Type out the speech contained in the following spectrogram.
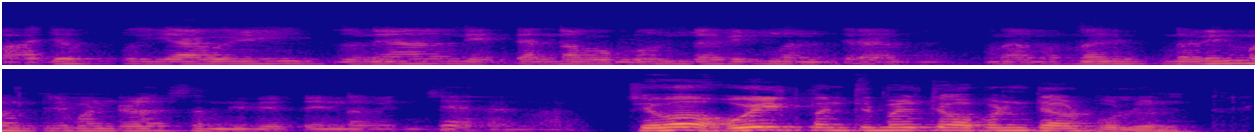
भाजप यावेळी जुन्या नेत्यांना बघून नवीन मंत्र्यांना नवीन- मंत्रिमंडळात संधी देते नवीन चेहऱ्यांना. जेव्हा होईल मंत्रिमंडळ तेव्हा आपण त्यावर बोलू नंतर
